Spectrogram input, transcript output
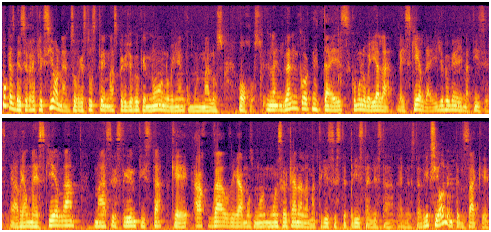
pocas veces reflexionan sobre estos temas, pero yo creo que no lo verían como en malos ojos. La gran incógnita es cómo lo vería la, izquierda, y yo creo que hay matices. Habrá una izquierda más estridentista que ha jugado, digamos, muy, cercana a la matriz este, prista en esta, en esta dirección, en pensar que,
